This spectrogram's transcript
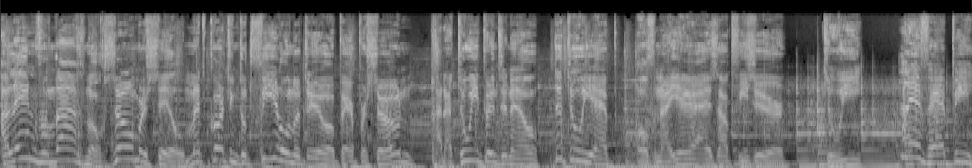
Alleen vandaag nog zomersale met korting tot 400 euro per persoon. Ga naar toei.nl, de TUI-app of naar je reisadviseur. TUI, live happy.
